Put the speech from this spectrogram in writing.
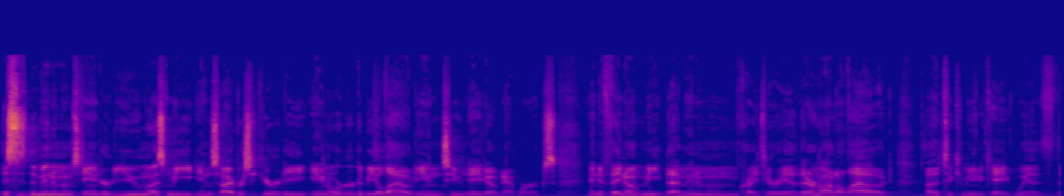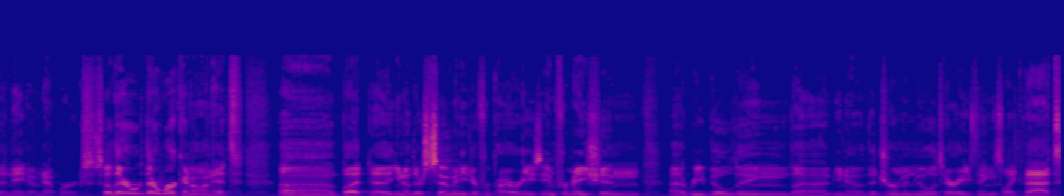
this is the minimum standard you must meet in cybersecurity in order to be allowed into NATO networks. And if they don't meet that minimum criteria, they're not allowed uh, to communicate with the NATO networks. So they're they're working on it, uh, but uh, you know there's so many different priorities: information, uh, rebuilding, uh, you know the German military, things like that.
